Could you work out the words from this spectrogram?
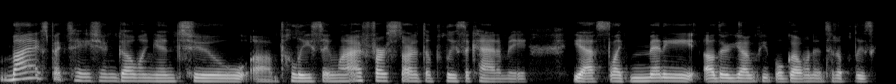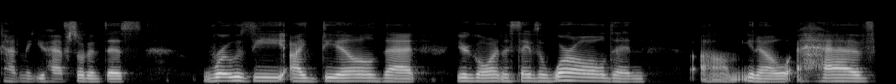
my expectation going into um, policing, when I first started the police academy, yes, like many other young people going into the police academy, you have sort of this rosy ideal that you're going to save the world and, um, you know, have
